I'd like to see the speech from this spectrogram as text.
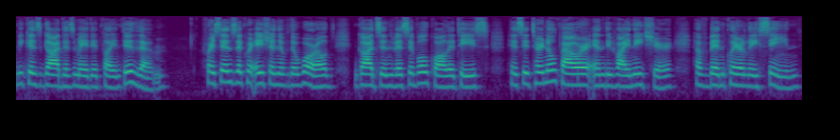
because God has made it plain to them. For since the creation of the world, God's invisible qualities, his eternal power and divine nature, have been clearly seen,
